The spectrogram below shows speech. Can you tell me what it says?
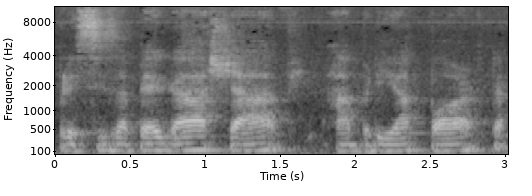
precisa pegar a chave, abrir a porta,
